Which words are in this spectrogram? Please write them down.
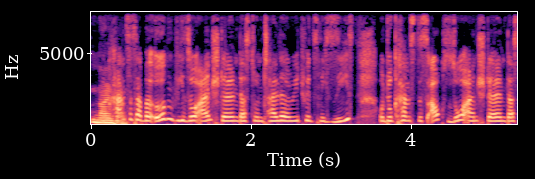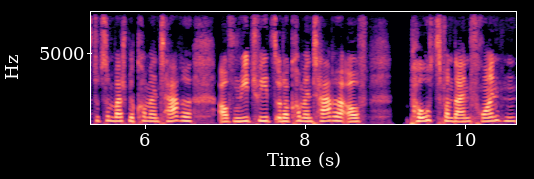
Nein, du kannst danke. es aber irgendwie so einstellen, dass du einen Teil der Retweets nicht siehst und du kannst es auch so einstellen, dass du zum Beispiel Kommentare auf Retweets oder Kommentare auf Posts von deinen Freunden,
